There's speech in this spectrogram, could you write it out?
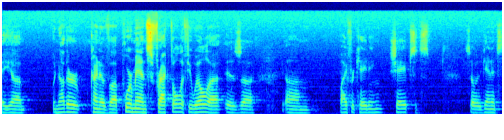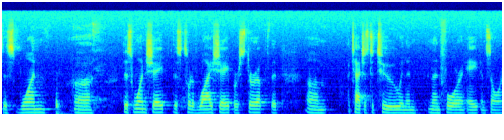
I, uh, another kind of uh, poor man's fractal, if you will, uh, is uh, um, bifurcating shapes. It's, so again, it's this one uh, this one shape, this sort of Y shape or stirrup that um, attaches to two, and then, and then four, and eight, and so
